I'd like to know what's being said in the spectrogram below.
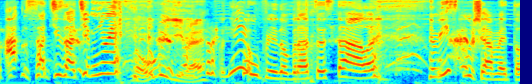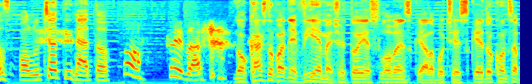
A sa ti zatemňuje? No uvidíme. Nie je úplne dobrá cesta, ale vyskúšame to spolu. Čo ty na to? No, treba. No každopádne vieme, že to je slovenské alebo české. Dokonca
